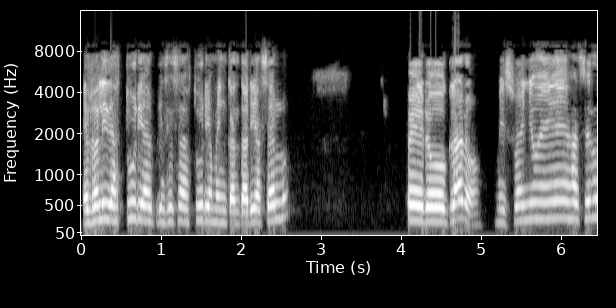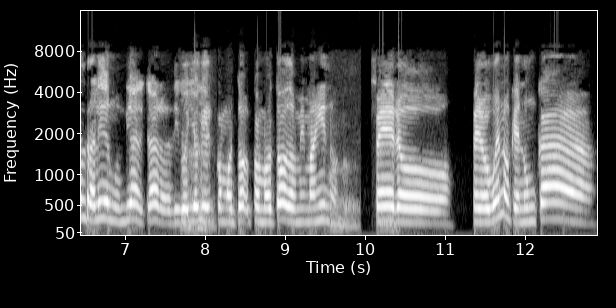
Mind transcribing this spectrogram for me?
El rally de Asturias, el Princesa de Asturias, me encantaría hacerlo. Pero claro, mi sueño es hacer un rally del mundial, claro. Digo yo que como, to- como todos, me imagino. Pero, pero bueno, que nunca,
